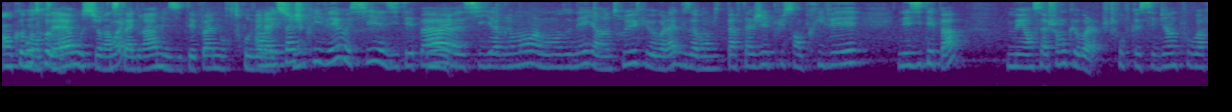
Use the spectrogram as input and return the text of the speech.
En commentaire Autrement. ou sur Instagram, n'hésitez pas à nous retrouver En là-dessus. message privé aussi, n'hésitez pas. Ouais. euh, S'il y a vraiment à un moment donné, il y a un truc euh, voilà, que vous avez envie de partager plus en privé, n'hésitez pas. Mais en sachant que voilà, je trouve que c'est bien de pouvoir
